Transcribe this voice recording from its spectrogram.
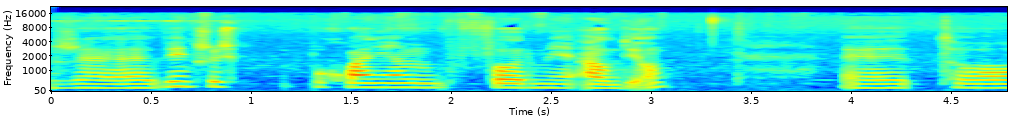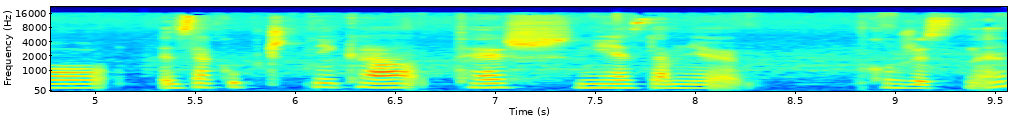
że większość pochłaniam w formie audio, e, to zakup czytnika też nie jest dla mnie korzystny,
